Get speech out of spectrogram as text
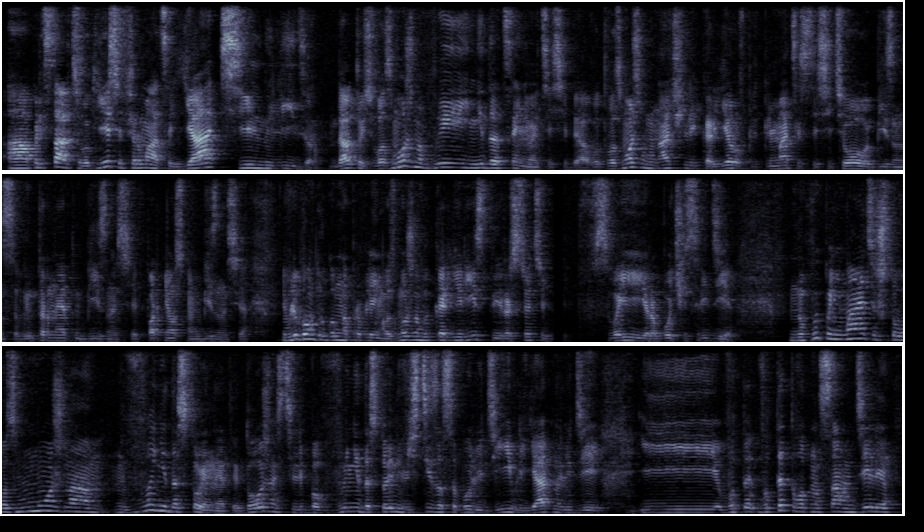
А, представьте, вот есть аффирмация «я сильный лидер», да, то есть, возможно, вы недооцениваете себя, вот, возможно, вы начали карьеру в предпринимательстве сетевого бизнеса, в интернет-бизнесе, в партнерском бизнесе, и в любом другом направлении, возможно, вы карьерист и растете в своей рабочей среде, но вы понимаете, что, возможно, вы недостойны этой должности, либо вы недостойны вести за собой людей, влиять на людей. И вот, э, вот это вот на самом деле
